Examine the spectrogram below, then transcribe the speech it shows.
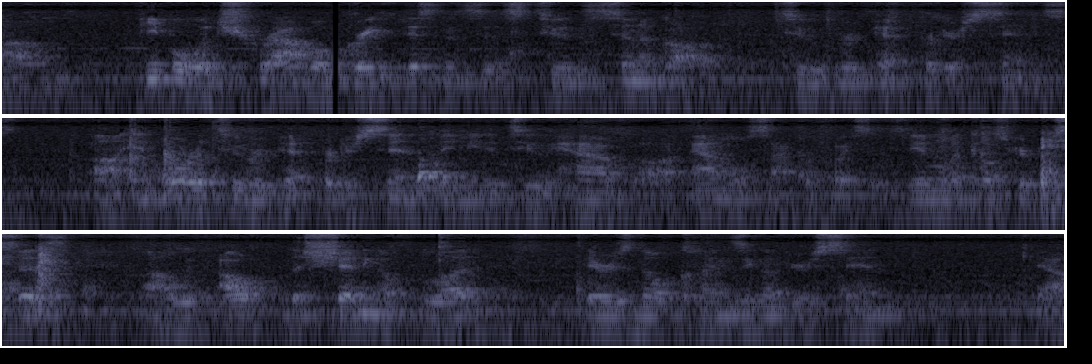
um, people would travel great distances to the synagogue to repent for their sins. Uh, in order to repent for their sins, they needed to have uh, animal sacrifices. You know, like how Scripture says, uh, without the shedding of blood, there is no cleansing of your sin. Yeah.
